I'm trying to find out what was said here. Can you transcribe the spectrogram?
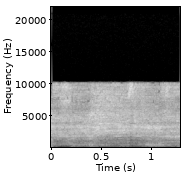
The pilot,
